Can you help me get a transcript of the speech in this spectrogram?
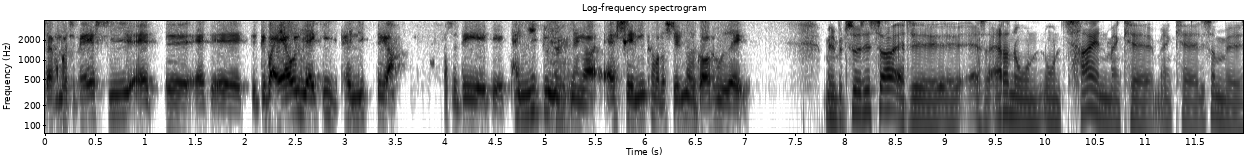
der kommer tilbage og sige, at, at, at det var ærgerligt, at jeg ikke gik i panik der. Altså det, det panikløsninger af sjældent kommer der sjældent noget godt ud af. Men betyder det så, at øh, altså, er der nogle, nogle tegn, man kan, man kan ligesom, øh,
